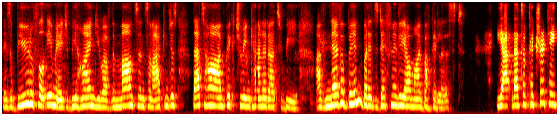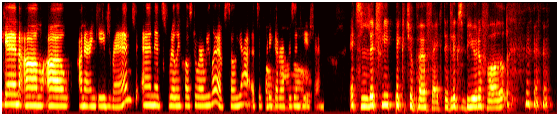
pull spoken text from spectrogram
there's a beautiful image behind you of the mountains and I can just that's how I'm picturing Canada to be. I've never been, but it's definitely on my bucket list. Yeah, that's a picture taken um, uh, on our engagement and it's really close to where we live. So yeah, it's a pretty oh, good wow. representation. It's literally picture perfect. It looks beautiful.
